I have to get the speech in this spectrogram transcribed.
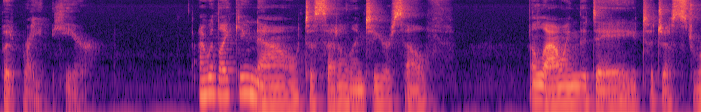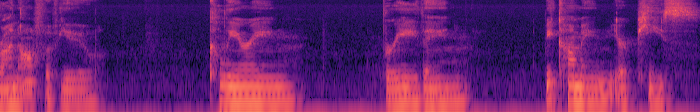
but right here. I would like you now to settle into yourself, allowing the day to just run off of you, clearing, breathing, becoming your peace.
